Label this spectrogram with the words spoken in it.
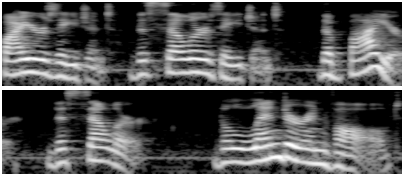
buyer's agent, the seller's agent, the buyer, the seller, the lender involved.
